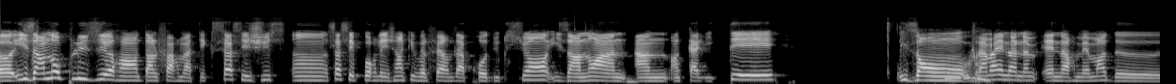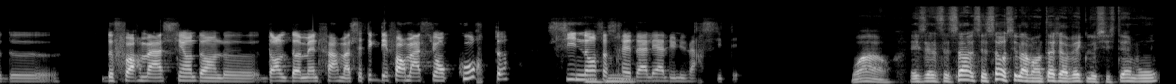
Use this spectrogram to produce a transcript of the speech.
Euh, ils en ont plusieurs hein, dans le pharmatique. Ça, c'est juste un. Ça, c'est pour les gens qui veulent faire de la production. Ils en ont en, en, en qualité. Ils ont mmh. vraiment énormément de, de, de formation dans le, dans le domaine pharmaceutique, des formations courtes. Sinon, ce serait mhm. d'aller à l'université. Wow. Et c'est ça, c'est ça aussi l'avantage avec le système où,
